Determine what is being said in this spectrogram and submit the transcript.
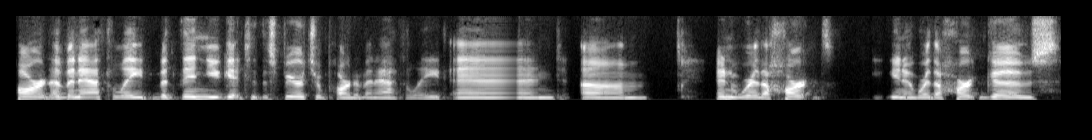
part of an athlete but then you get to the spiritual part of an athlete and um, and where the heart you know where the heart goes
